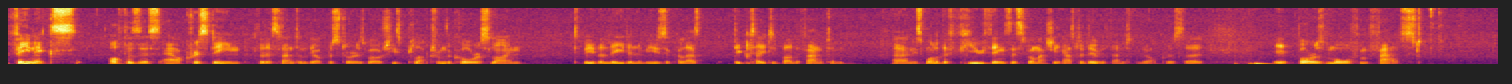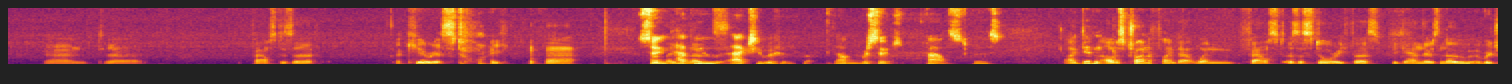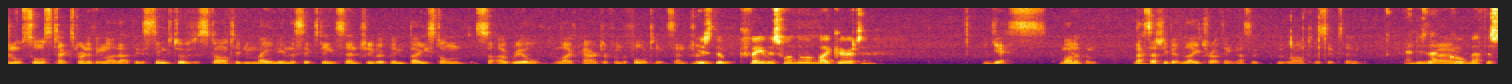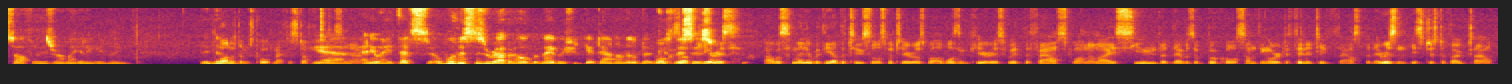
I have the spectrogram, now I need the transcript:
Phoenix offers us our Christine for this Phantom of the Opera story as well. She's plucked from the chorus line to be the lead in the musical as dictated by the Phantom. And it's one of the few things this film actually has to do with Phantom of the Opera. So it borrows more from Faust. And uh, Faust is a, a curious story. So have notes. you actually re- um, researched Faust for this? I didn't. I was trying to find out when Faust as a story first began. There's no original source text or anything like that, but it seems to have started mainly in the 16th century, but been based on a real life character from the 14th century. Is the famous one the one by Goethe? Yes, one of them. That's actually a bit later. I think that's a little after the 16th. And is that Um, called Mephistopheles, or am I getting everything? One of them's called Mephistopheles. yeah. Yeah. Anyway, that's well. This is a rabbit hole, but maybe we should get down a little bit Well, because I was is curious. I was familiar with the other two source materials, but I wasn't curious with the Faust one, and I assumed that there was a book or something or a definitive Faust, but there isn't. It's just a folktale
